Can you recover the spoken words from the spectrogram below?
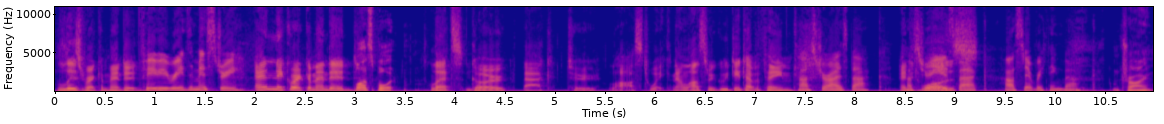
Liz recommended, Phoebe reads a mystery. and Nick recommended. Bloodsport. Let's go back to last week. Now, last week we did have a theme: Cast your eyes back. And Cast it your was- ears back. Cast everything back. I'm trying.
